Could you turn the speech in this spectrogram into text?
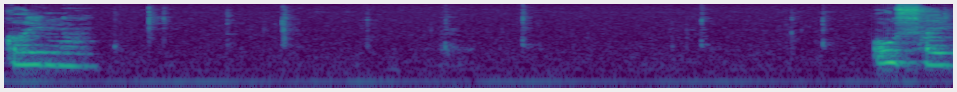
goldene. Oh, Schalt.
